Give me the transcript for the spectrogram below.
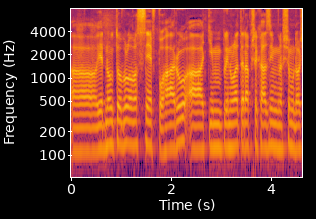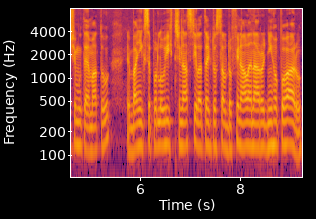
Uh, jednou to bylo vlastně v poháru a tím plynule teda přecházím k našemu dalšímu tématu. Baník se po dlouhých 13 letech dostal do finále Národního poháru,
